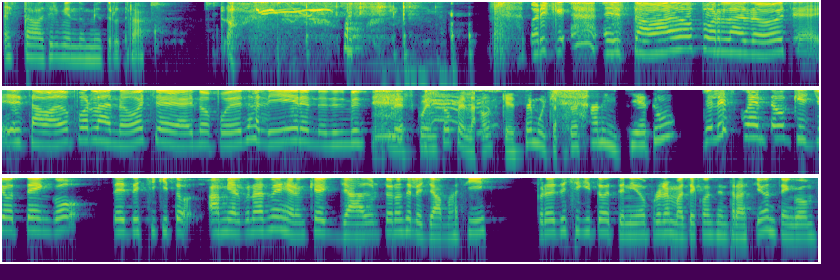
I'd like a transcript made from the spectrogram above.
Estaba sirviendo mi otro trago. Marica, es sábado por la noche, es sábado por la noche, no puede salir, entonces me- Les cuento, pelados, que este muchacho es tan inquieto Yo les cuento que yo tengo desde chiquito, a mí algunas me dijeron que ya adulto no se le llama así, pero desde chiquito he tenido problemas de concentración. Tengo,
